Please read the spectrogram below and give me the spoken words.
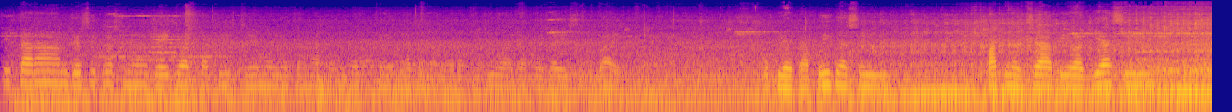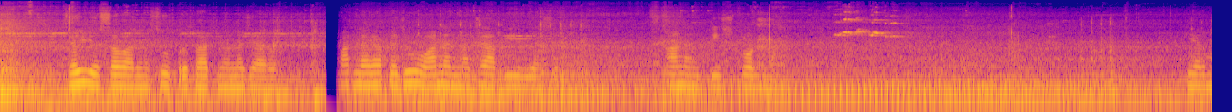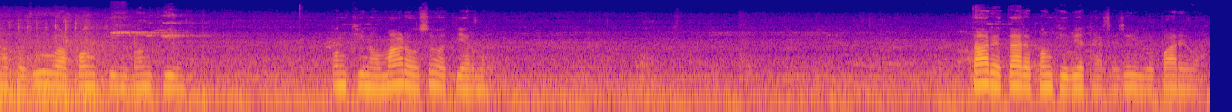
સીતારામ, જય શ્રી કૃષ્ણ, જય દ્વારકાથી જય મુરલીધર માતા બધે માતાના દ્વારા આપણે જઈશું બાય ઉપલેટા પી ગયા છીએ પાટનર ચા પીવા ગયા છીએ જોઈએ સવારનો સુપ્રભાતનો નજારો. પાટનર આપણે જુઓ આનંદમાં ચા પી રહ્યા છે. આનંદ પી સ્ટોલમાં. અત્યારમાં તો જુઓ આ પંખી પંખી. પંખીનો માળો છે અત્યારમાં. તારે તારે પંખી બેઠા છે, જોઈ લો પારેવા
